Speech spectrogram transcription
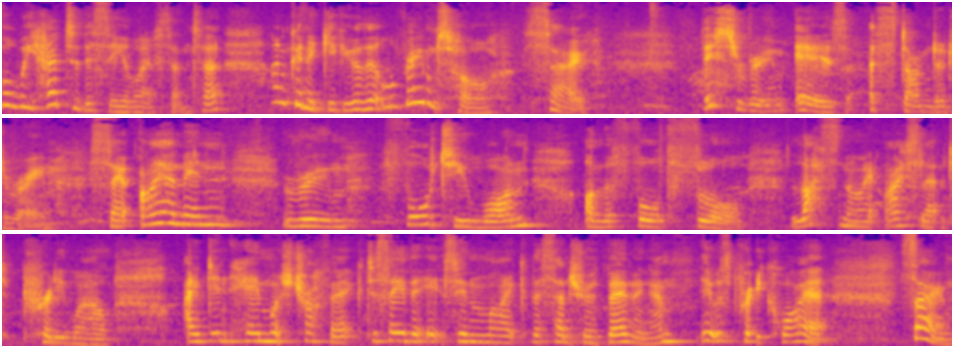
To the Sea Life Centre, I'm going to give you a little room tour. So, this room is a standard room. So I am in room 421 on the fourth floor. Last night I slept pretty well. I didn't hear much traffic. To say that it's in like the centre of Birmingham, it was pretty quiet. So,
